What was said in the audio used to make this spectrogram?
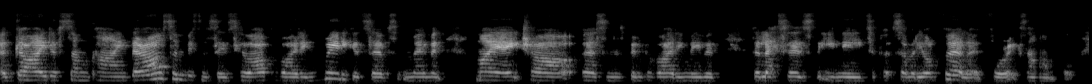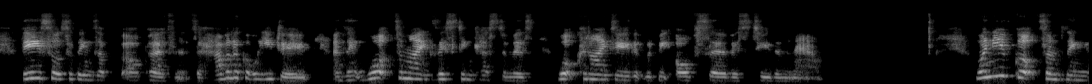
a guide of some kind. There are some businesses who are providing really good service at the moment. My HR person has been providing me with the letters that you need to put somebody on furlough, for example. These sorts of things are, are pertinent. So have a look at what you do and think, what do my existing customers, what could I do that would be of service to them now? When you've got something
